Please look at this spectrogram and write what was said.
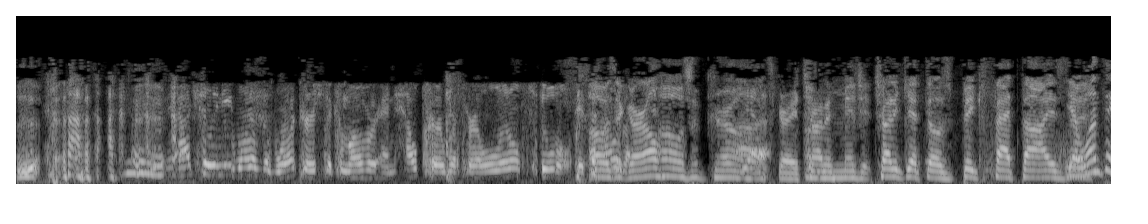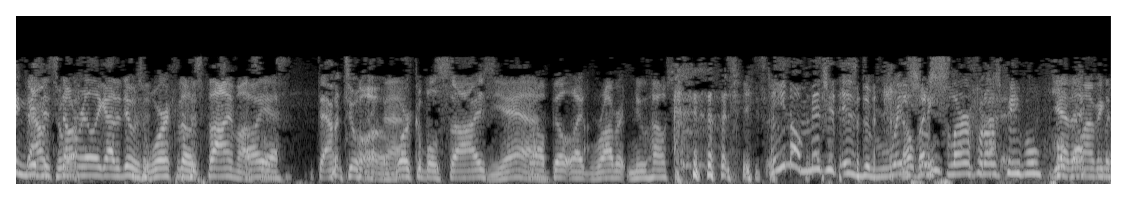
They actually need one of the workers to come over and help her with her little stool. It's Oh, is a girl? Oh, it's a girl. Oh, that's great. Trying to midget. trying to get those big fat thighs. Yeah, one thing down midgets don't a- really got to do is work those thigh muscles. Oh, yeah. Down to a that. workable size. They're Yeah. all built like Robert Newhouse. Jesus. And you know, midget is the racial Nobody? slur for those people. Yeah, they back might be from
